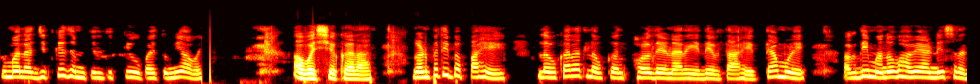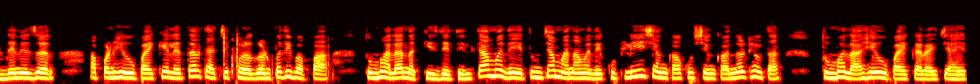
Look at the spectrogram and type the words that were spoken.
तुम्हाला जितके जमतील तितके उपाय तुम्ही अवश्य अवश्य करा. गणपती बाप्पा हे लवकरात लवकर फळ देणारे देवता आहेत. त्यामुळे अगदी मनोभावे आणि श्रद्धेने जर आपण हे उपाय केले तर त्याचे फळ गणपती बाप्पा तुम्हाला नक्कीच देतील. त्यामध्ये तुमच्या मनामध्ये कुठलीही शंका कुशंका न ठेवता तुम्हाला हे उपाय करायचे आहेत.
